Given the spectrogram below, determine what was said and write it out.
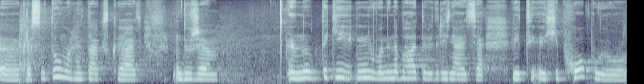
е, красоту, можна так сказати. Дуже ну, такі, ну, вони набагато відрізняються від хіп-хопу.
